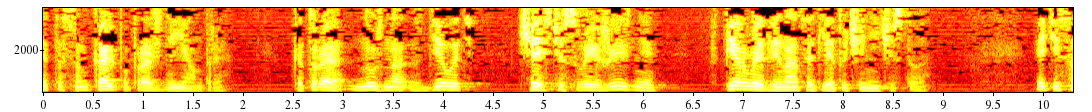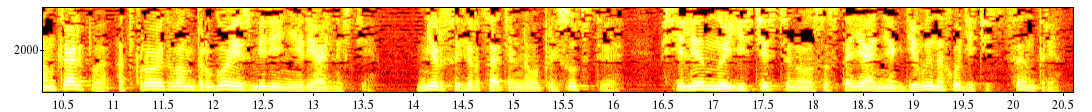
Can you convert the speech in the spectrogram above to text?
это санкальпа пражни янтры, которая нужно сделать частью своей жизни в первые 12 лет ученичества. Эти санкальпы откроют вам другое измерение реальности, мир созерцательного присутствия, вселенную естественного состояния, где вы находитесь в центре –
